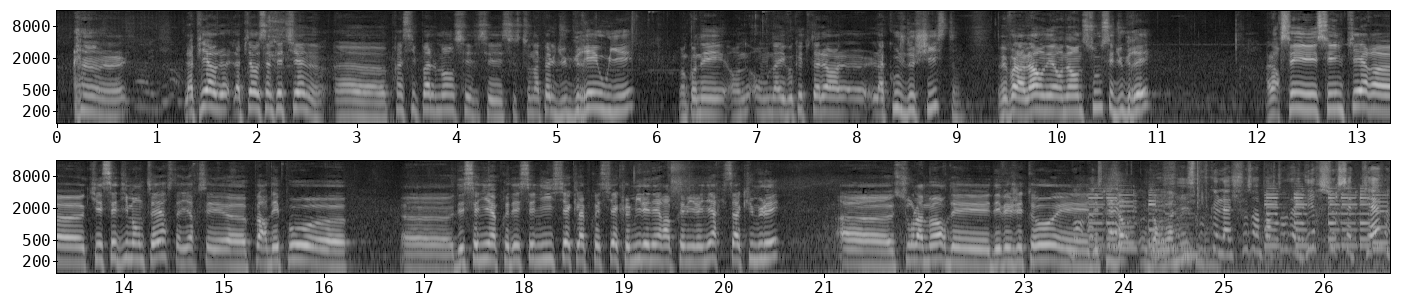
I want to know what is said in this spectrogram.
la pierre, la de Saint-Étienne, principalement, c'est ce qu'on appelle du grès houillé. Donc on, a évoqué tout à l'heure la couche de schiste. Mais voilà, là on est, en dessous, c'est du grès. Alors c'est une pierre qui est sédimentaire, c'est-à-dire que c'est par dépôt décennie après décennie, siècle après siècle, millénaire après millénaire qui s'est accumulé euh, sur la mort des, des végétaux et Bon, des tout cas, petits or- Je organismes. trouve que la chose importante à dire sur cette pierre,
